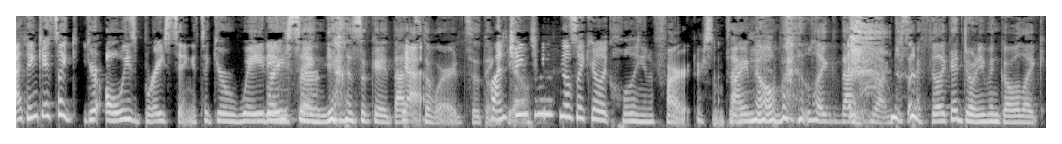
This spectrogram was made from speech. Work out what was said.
I think it's like you're always bracing. It's like you're waiting. Bracing. For, yes. Okay. That's yeah. the word. So thank Clenching you. to me feels like you're like holding in a fart or something. I know, but like that's, I'm just, I feel like I don't even go like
